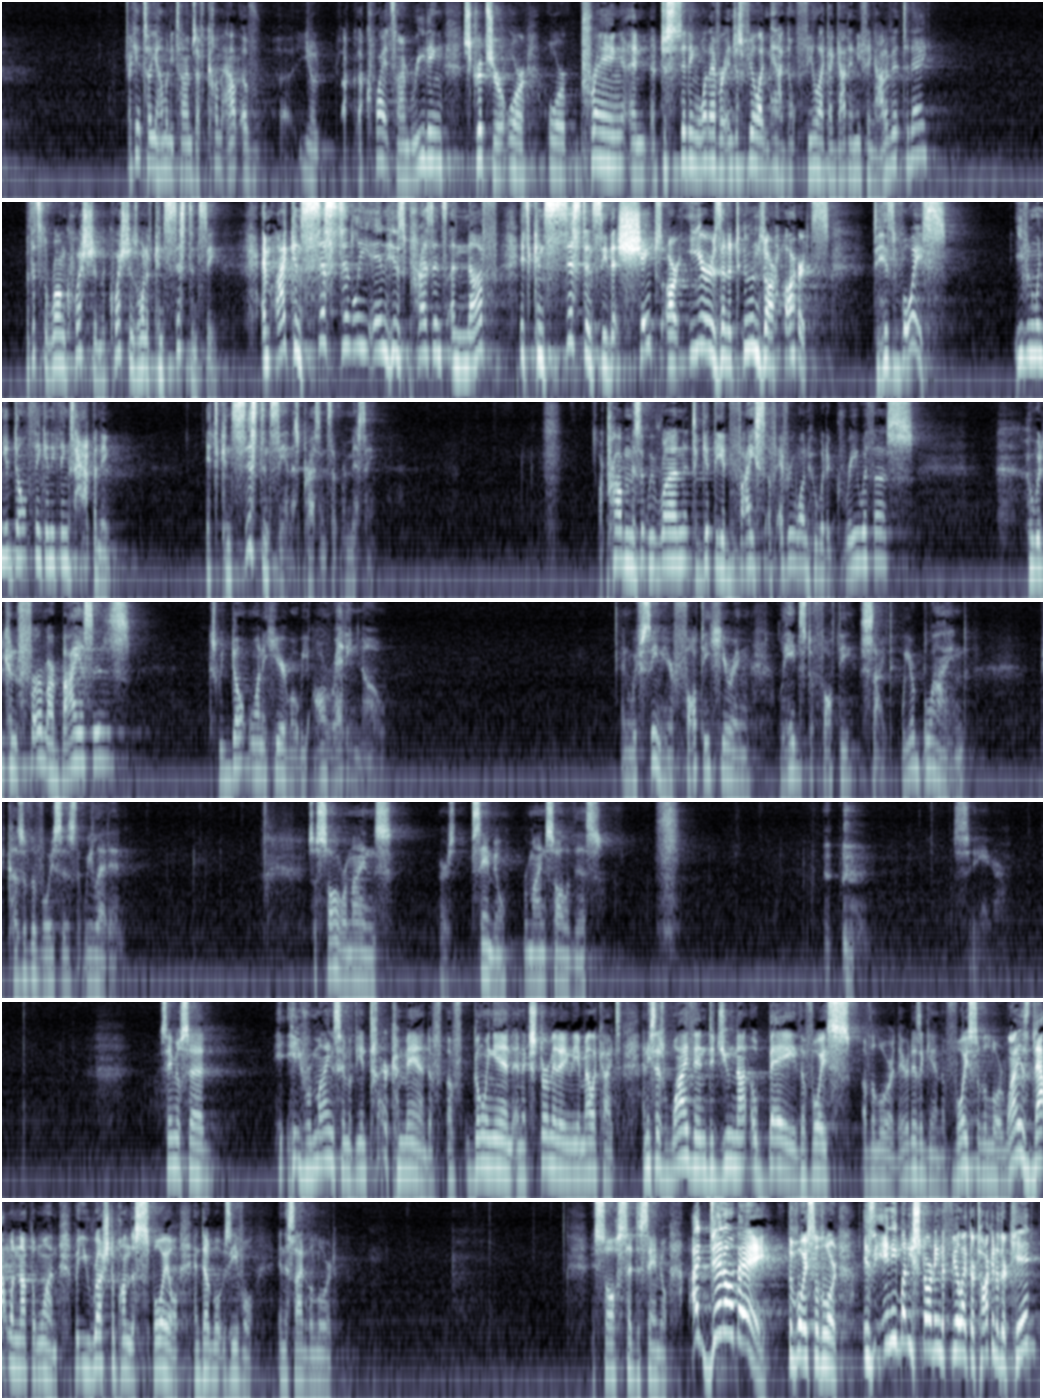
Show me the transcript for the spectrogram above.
I can't tell you how many times I've come out of, uh, you know, a, a, quiet time reading scripture or, or praying and just sitting, whatever, and just feel like, man, I don't feel like I got anything out of it today. But that's the wrong question. The question is one of consistency. Am I consistently in his presence enough? It's consistency that shapes our ears and attunes our hearts to his voice, even when you don't think anything's happening. It's consistency in his presence that we're missing. Our problem is that we run to get the advice of everyone who would agree with us, who would confirm our biases, because we don't want to hear what we already know. And we've seen here faulty hearing leads to faulty sight. We are blind because of the voices that we let in. So Saul reminds, or Samuel reminds Saul of this. Let's see here. Samuel said, he, he reminds him of the entire command of, of going in and exterminating the Amalekites. And he says, Why then did you not obey the voice of the Lord? There it is again, the voice of the Lord. Why is that one not the one? But you rushed upon the spoil and did what was evil in the sight of the Lord. And Saul said to Samuel, I did obey the voice of the Lord. Is anybody starting to feel like they're talking to their kid?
